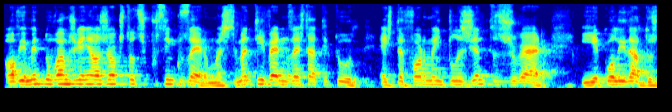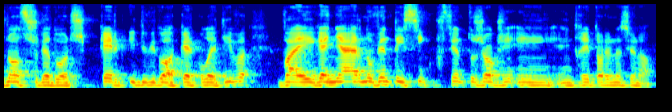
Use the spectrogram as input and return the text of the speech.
Obviamente não vamos ganhar os jogos todos por 5-0, mas se mantivermos esta atitude, esta forma inteligente de jogar e a qualidade dos nossos jogadores, quer individual, quer coletiva, vai ganhar 95% dos jogos em, em território nacional.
